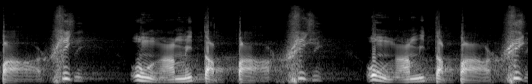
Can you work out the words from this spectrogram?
巴悉，嗡阿弥达巴悉，嗡阿弥达巴悉，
